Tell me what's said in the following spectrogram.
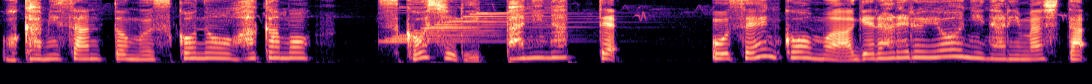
おかみさんと息子のお墓も少し立派になってお線香もあげられるようになりました。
